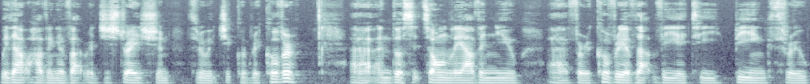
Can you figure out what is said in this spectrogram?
without having a VAT registration through which it could recover. Uh, and thus, its only avenue uh, for recovery of that VAT being through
